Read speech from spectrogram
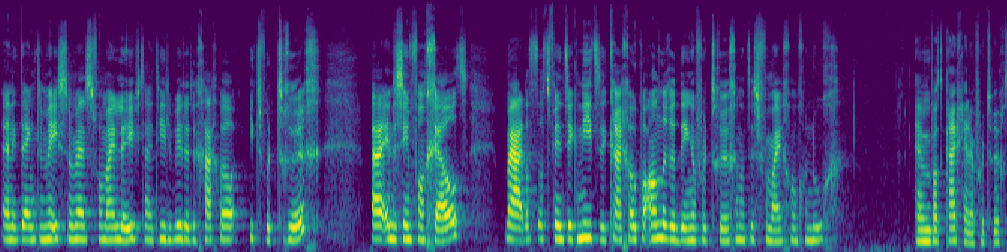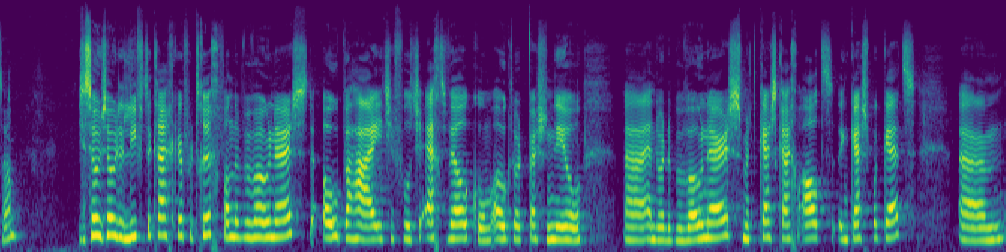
En ik denk de meeste mensen van mijn leeftijd, die willen er graag wel iets voor terug. Uh, in de zin van geld. Maar ja, dat, dat vind ik niet. Ik krijg ook wel andere dingen voor terug en dat is voor mij gewoon genoeg. En wat krijg jij ervoor terug dan? Ja, sowieso de liefde krijg ik ervoor terug van de bewoners. De openheid, je voelt je echt welkom, ook door het personeel. Uh, en door de bewoners. Met kerst krijgen we altijd een kerstpakket. Um,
